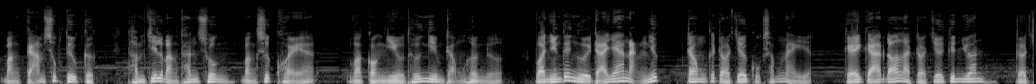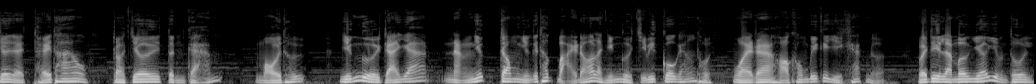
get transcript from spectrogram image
bằng cảm xúc tiêu cực, thậm chí là bằng thanh xuân, bằng sức khỏe và còn nhiều thứ nghiêm trọng hơn nữa. Và những cái người trả giá nặng nhất trong cái trò chơi cuộc sống này kể cả đó là trò chơi kinh doanh, trò chơi thể thao, trò chơi tình cảm, mọi thứ những người trả giá nặng nhất trong những cái thất bại đó là những người chỉ biết cố gắng thôi. Ngoài ra, họ không biết cái gì khác nữa. Vậy thì làm ơn nhớ giùm tôi.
